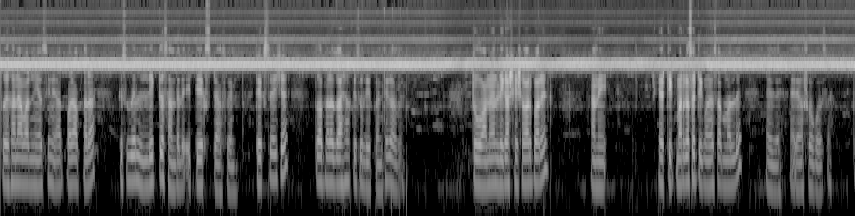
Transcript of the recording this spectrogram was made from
তো এখানে আমার নিয়ে আসি, নেওয়ার পরে আপনারা কিছু যদি লিখতে চান, তাহলে এই টেক্সটে আসবেন। টেক্সটে এসে তো আপনারা যাই হোক কিছু লিখবেন ঠিক আছে? তো আমার লেখা শেষ হওয়ার পরে আমি টিক মার্ক আছে টিক মার্কে চাপ মারলে এই যে এই যে শো করছে। তো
